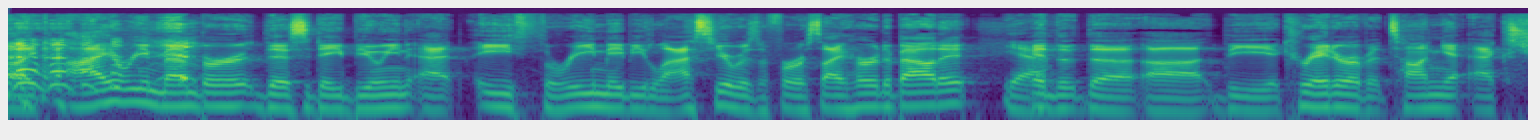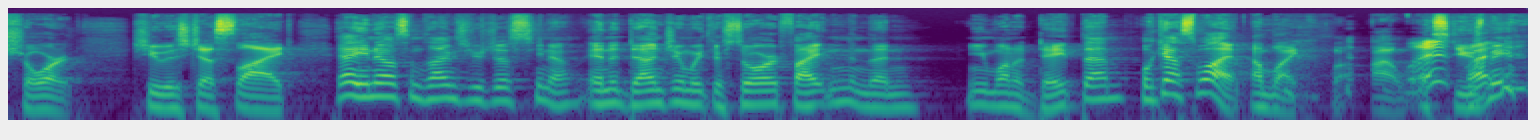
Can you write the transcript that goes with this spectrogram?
Like I remember this debuting at E3 maybe last year was the first I heard about it. Yeah. And the the uh, the creator of it, Tanya X Short, she was just like, yeah, you know, sometimes you're just you know in a dungeon with your sword fighting, and then you want to date them. Well, guess what? I'm like, well, uh, excuse What? me.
